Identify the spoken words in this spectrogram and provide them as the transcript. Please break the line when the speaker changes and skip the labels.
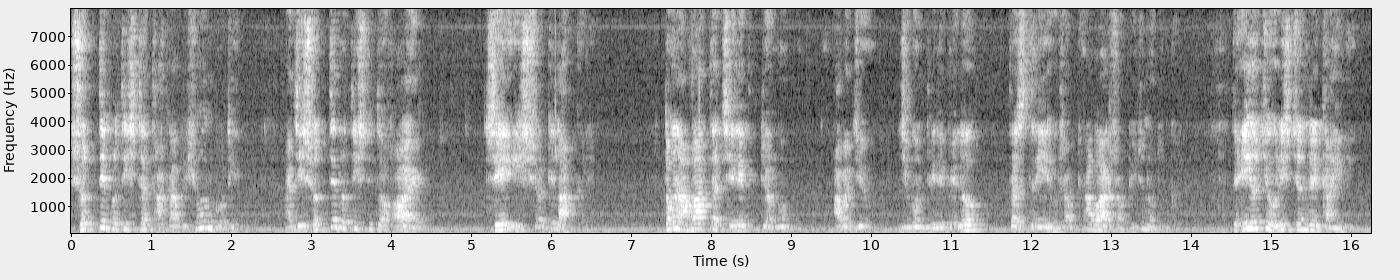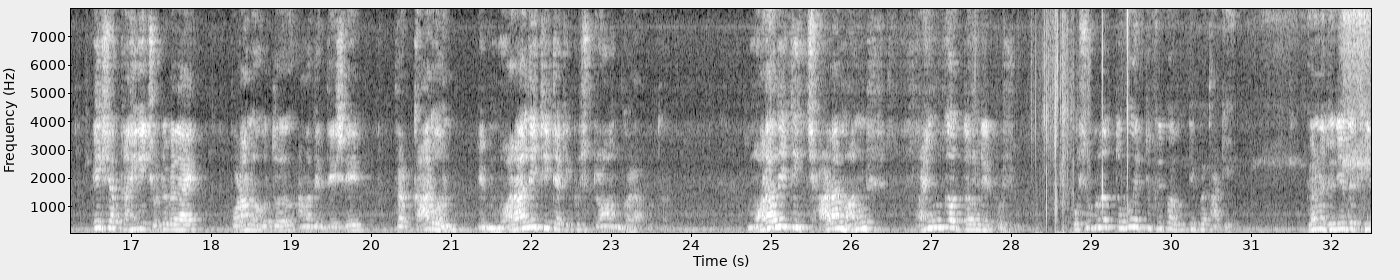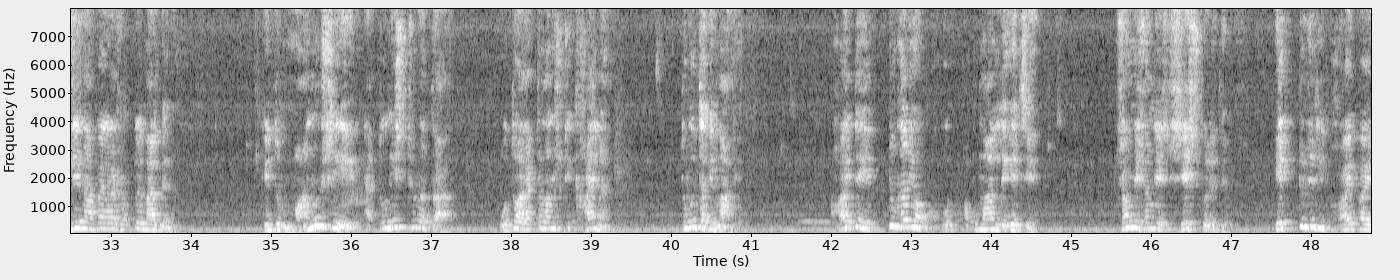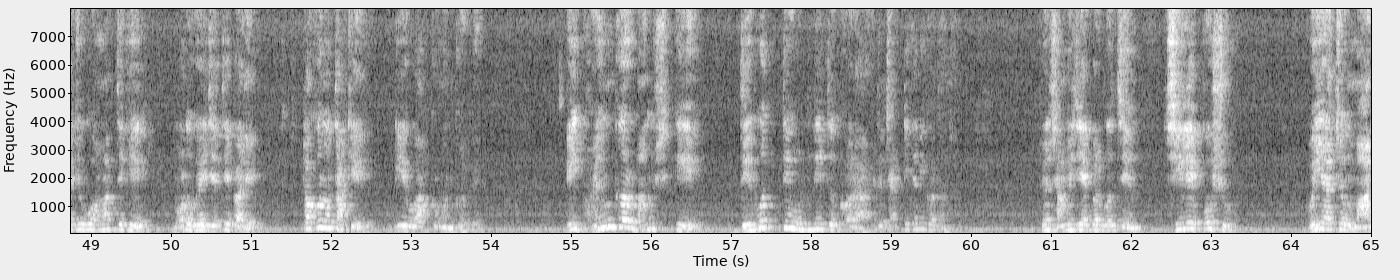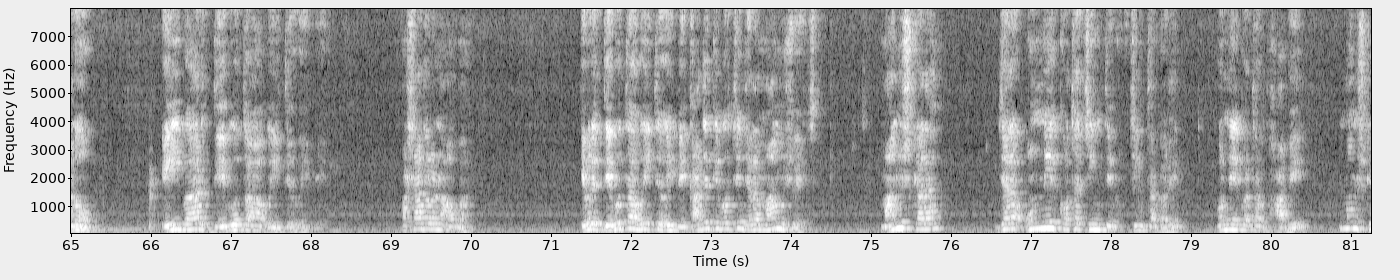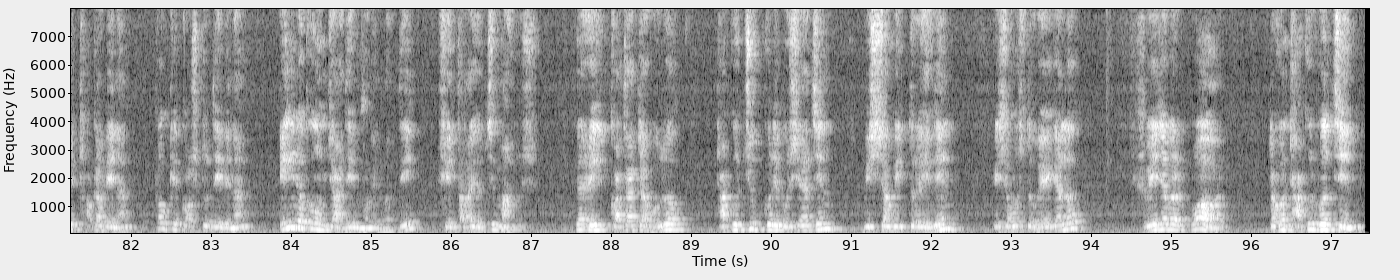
সত্যে প্রতিষ্ঠা থাকা ভীষণ কঠিন। আর যে সত্যে প্রতিষ্ঠিত হয়, সে ঈশ্বরকে লাভ করে। তখন আবার তার ছেলের জন্ম, আবার জীবন ফিরে পেল, তার স্ত্রী সব আবার সব কিছু নতুন করে। তো এই হচ্ছে হরিশ্চন্দ্রের কাহিনী। এইসব কাহিনী ছোটবেলায় পড়ানো হতো আমাদের দেশে। তার কারণ, এই মরালিটিটাকে একটু স্ট্রং করা হতো। মরালিটি ছাড়া মানুষ ভয়ঙ্কর ধরনের পশু। পশুগুলো তবু একটু কৃপা কৃপা থাকে। কেননা যদি ওদের খিদে না পায়, ওরা সত্যই মারবে না। কিন্তু মানুষের এত নিষ্ঠুরতা, ও তো আরেকটা মানুষকে খায় না, তবু তাকে মারে। হয়তো একটুখানি অপমান লেগেছে, সঙ্গে সঙ্গে শেষ করে দেবে। একটু যদি ভয় পায় যে ও আমার থেকে বড় হয়ে যেতে পারে, তখনও তাকে গিয়ে ও আক্রমণ করবে। এই ভয়ঙ্কর মানুষকে দেবত্বে উন্নীত করা, এটা চারটিখানি কথা না। স্বামীজি একবার বলছেন, ছিলে পশু, হইয়াছ মানব, এইবার দেবতা হইতে হইবে। অসাধারণ আহ্বান। এবারে দেবতা হইতে হইবে, কাদেরকে বলছেন? যারা মানুষ হয়েছে। মানুষ কারা? যারা অন্যের কথা চিনতে, চিন্তা করে, অন্যের কথা ভাবে, মানুষকে ঠকাবে না, কাউকে কষ্ট দেবে না এই রকম যাদের মনের মধ্যে সে তারাই হচ্ছে মানুষ। এই কথাটা হলো, ঠাকুর চুপ করে বসে আছেন, বিশ্বামিত্র এলেন এই সমস্ত হয়ে গেল। হয়ে যাবার পর তখন ঠাকুর বলছেন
